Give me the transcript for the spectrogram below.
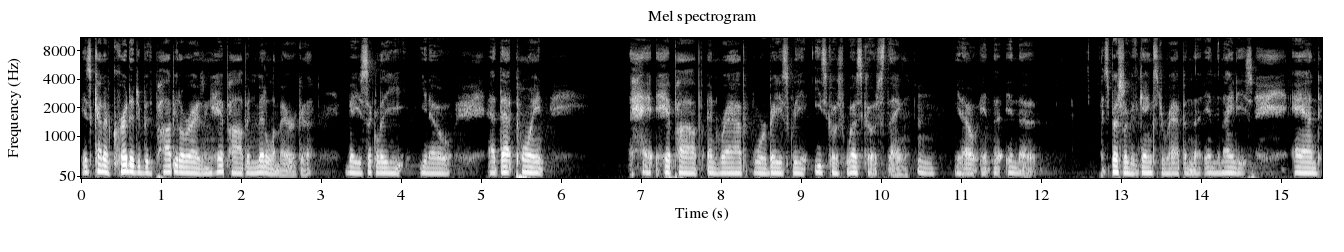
is kind of credited with popularizing hip hop in Middle America. Basically, you know, at that point, hip hop and rap were basically East Coast West Coast thing. Mm. You know, in the in the especially with gangster rap in the in the 90s and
